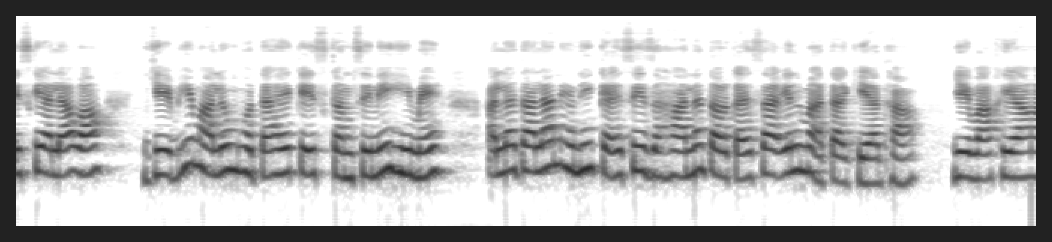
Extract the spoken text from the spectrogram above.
اس کے علاوہ یہ بھی معلوم ہوتا ہے کہ اس کمسنی ہی میں اللہ تعالیٰ نے انہیں کیسی ذہانت اور کیسا علم عطا کیا تھا۔ یہ واقعہ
